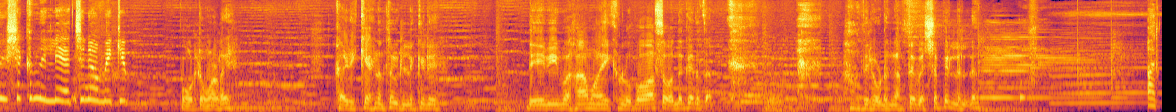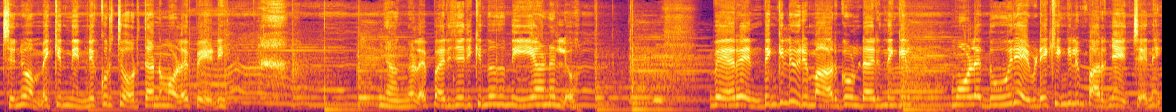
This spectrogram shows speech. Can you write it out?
വിശക്കുന്നില്ലേ അച്ഛനും അമ്മയ്ക്കും? പോട്ടുമോളെ കഴിക്കാനൊന്നും ഇല്ലെങ്കിൽ ദേവി മഹാമായിക്കുള്ള ഉപവാസം ഒന്ന് കരുതാം. അതിലൊടുങ്ങാത്ത വിശപ്പില്ലല്ലോ. അച്ഛനും അമ്മയ്ക്കും നിന്നെ കുറിച്ച് ഓർത്താണ് മോളെ പേടി. ഞങ്ങളെ പരിചരിക്കുന്നത് നീയാണല്ലോ. വേറെ എന്തെങ്കിലും ഒരു മാർഗം ഉണ്ടായിരുന്നെങ്കിൽ മോളെ ദൂരെ എവിടേക്കെങ്കിലും പറഞ്ഞയച്ചേനെ.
